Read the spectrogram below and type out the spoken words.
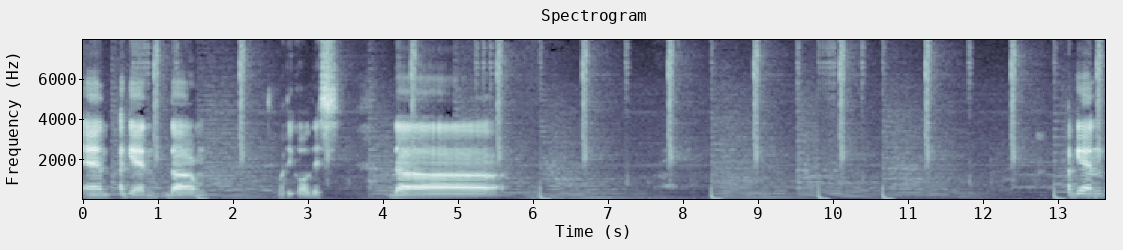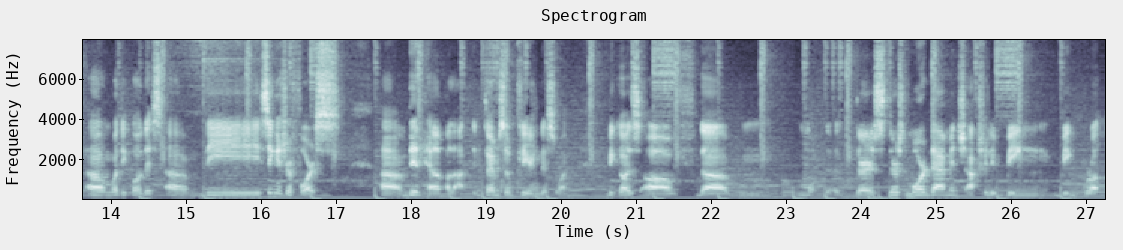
And again, the um, what do you call this? The again, um, what do you call this? Um, the signature force um, did help a lot in terms of clearing this one because of the there's there's more damage actually being being brought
